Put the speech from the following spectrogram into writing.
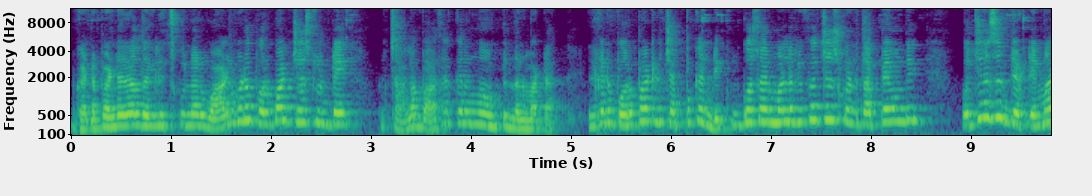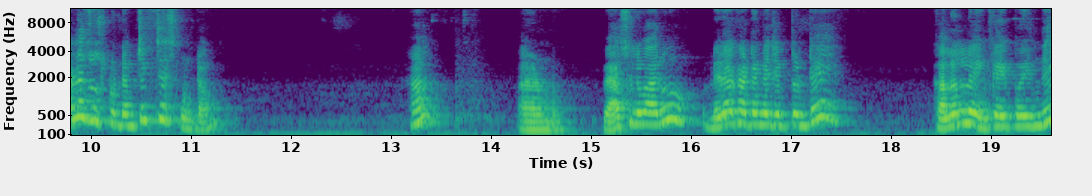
గంట పండరాలు తగిలించుకున్నారు. వాళ్ళు కూడా పొరపాటు చేస్తుంటే చాలా బాధాకరంగా ఉంటుందన్నమాట. ఎందుకంటే పొరపాట్లు చెప్పకండి. ఇంకోసారి మళ్ళీ రిఫర్ చేసుకోండి. తప్పే ఉంది వచ్చిన సబ్జెక్టే మళ్ళీ చూసుకుంటాం చెక్ చేసుకుంటాం. వ్యాసుల వారు నిరాఘాటంగా చెప్తుంటే కలంలో ఇంకైపోయింది.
